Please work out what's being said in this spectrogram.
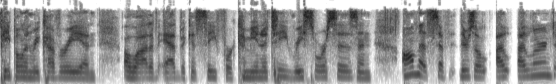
people in recovery and a lot of advocacy for community resources and all that stuff. There's a, I, I learned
